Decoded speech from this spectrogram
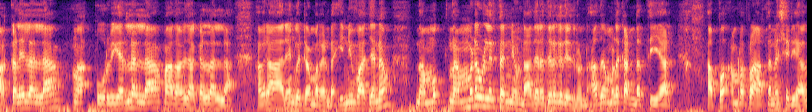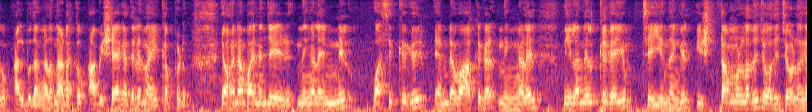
മക്കളിലല്ല പൂർവികരിലല്ല മാതാപിതാക്കളിലല്ല അവരാരെയും കുറ്റം പറയണ്ട. ഇനി വചനം നമുക്ക് നമ്മുടെ ഉള്ളിൽ തന്നെയുണ്ട് അതരത്തിൽ ഹൃദയത്തിലുണ്ട്. അത് നമ്മൾ കണ്ടെത്തിയാൽ അപ്പോൾ നമ്മുടെ പ്രാർത്ഥന ശരിയാകും അത്ഭുതങ്ങൾ നടക്കും അഭിഷേകത്തിൽ നയിക്കപ്പെടും. യോഹന പതിനഞ്ച് ഏഴ് നിങ്ങൾ എന്നിൽ വസിക്കുകയും എന്റെ വാക്കുകൾ നിങ്ങളിൽ നിലനിൽക്കുകയും ചെയ്യുന്നെങ്കിൽ ഇഷ്ടമുള്ളത് ചോദിച്ചുകൊള്ളുക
